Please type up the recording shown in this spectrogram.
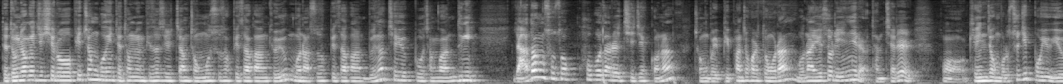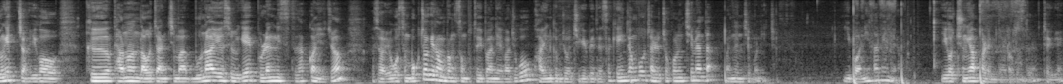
대통령의 지시로 피청구인 대통령 비서실장, 정무수석 비서관, 교육문화수석 비서관, 문화체육부 장관 등이 야당 소속 후보자를 지지했거나 정부의 비판적 활동을 한 문화예술인이라 단체를 어, 개인정보로 수집 보유 이용했죠. 이거 그 단어는 나오지 않지만 문화예술계 블랙리스트 사건이죠. 그래서 이것은 목적의 정당성부터 위반해가지고 과잉금지 원칙 위배돼서 개인정보 자료 조건을 침해한다. 맞는 지문이죠. 2번이 답이네요. 이거 중요한 판례입니다, 여러분들. 되게.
